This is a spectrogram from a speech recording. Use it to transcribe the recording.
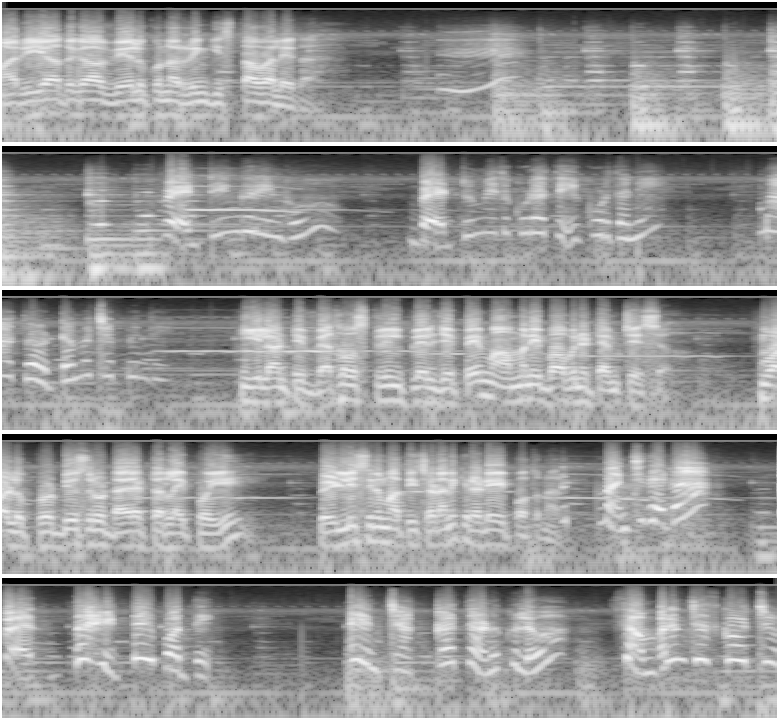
మర్యాదగా వేలుకున్న రింగ్ ఇస్తావా లేదా? వెడ్డింగ్ రింగు. బెడ్ మీద కూడా తీయకూడదని మా దొడ్డమ్మ చెప్పింది. ఇలాంటి వెధవ స్క్రీన్ ప్లేలు చెప్పే మా అమ్మని బాబుని టెంప్ చేశావు. వాళ్ళు ప్రొడ్యూసర్ డైరెక్టర్లు అయిపోయి పెళ్ళి సినిమా తీసడానికి రెడీ అయిపోతున్నారు. మంచిదేగా? పెద్ద హిట్ అయిపోద్ది నేను చక్క తణుకులో సంబరం చేసుకోవచ్చు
